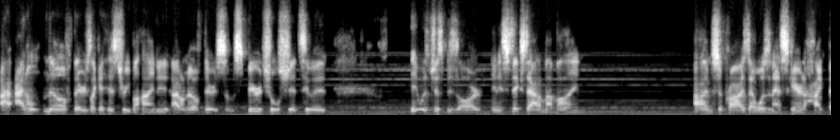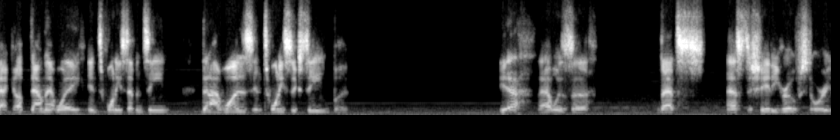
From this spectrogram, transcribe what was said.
I, I don't know if there's like a history behind it. I don't know if there's some spiritual shit to it. It was just bizarre and it sticks out of my mind. I'm surprised I wasn't as scared to hike back up down that way in 2017 than I was in 2016, but yeah, that was uh that's that's the Shady Grove story.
